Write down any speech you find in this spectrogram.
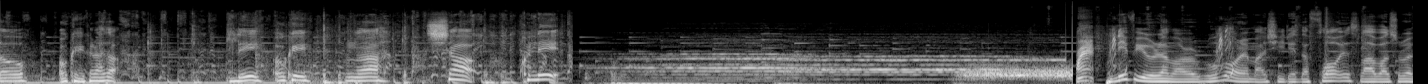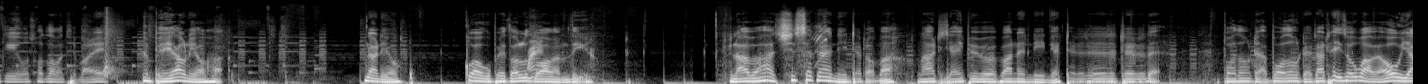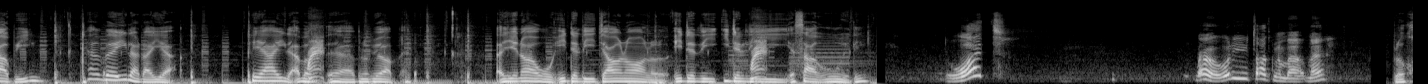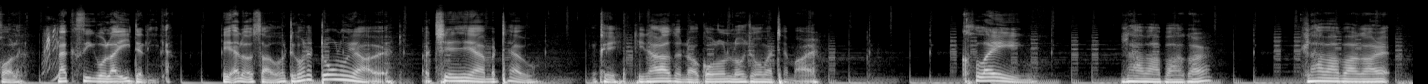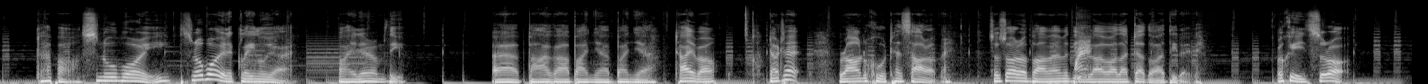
3 okay ခဏစော4 okay 5 6 9ဒီ video ထဲမှာတော့ robot ထဲမှာရှိတဲ့ the floor is lava ဆိုတဲ့ game ကိုဆော့တော့မှာဖြစ်ပါတယ်။ဘယ်ရောက်နေအောင်ဟာ။နားနေအောင်ကိုယ့်အကိုဘယ်သွားလို့သွားမှမသိဘူး။ lava 8စက္ကန့်နေတက်တော့မှာငါဒီတိုင်းပြပြပနဲ့နေနေတက်တက်တက်တက်တက်တက်အပေါ်ဆုံးတက်အပေါ်ဆုံးတက်ဒါထိတ်ဆုံးပါပဲ။အိုးရောက်ပြီ။ ထမ်ပယ်ကြီးလာတာကြီးอ่ะဖျားကြီးလာဘယ်လိုပြောရမလဲအရင်တော့ဟိုအီတလီကျောင်းတော့လို့အီတလီအီတလီအဆောက်အဦတွေလေ What Bro what are you talking about man ဘယ်လိုခေါ်လဲမက္ကဆီကိုလာအီတလီလားအေးအဲ့လိုအဆောက်အဦဒီကောင်လည်းတွန်းလို့ရပဲအချင်းချင်းကမထက်ဘူး Okay ဒီနားတော့ဆိုတော့အကုန်လုံးလုံးချုံးမှထက်ပါတယ် Claim လာပါပါကလာပါပါကတဲ့ ဒါပါ snowball ကြီး snowball ကြီးလည်း claim လို့ရတယ်ဘာလဲတော့မသိဘူးအာဘာကဘာညာဘာညာထားရပါဦးနောက်ထပ် round တစ်ခုထပ်စတော့မယ်စောစောတော့ဘာမှမသိဘူး lava သာတက်သွားသိလိုက်တယ် okay ဆိုတော့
